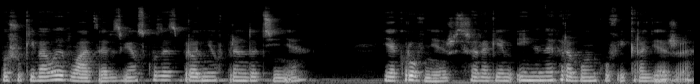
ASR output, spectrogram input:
poszukiwały władze w związku ze zbrodnią w Prędocinie, jak również z szeregiem innych rabunków i kradzieży.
